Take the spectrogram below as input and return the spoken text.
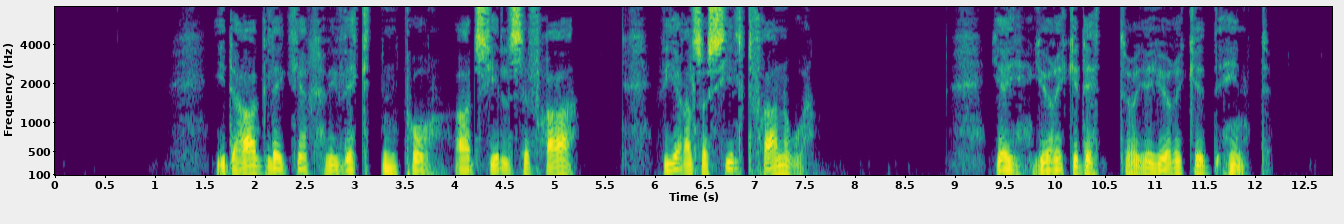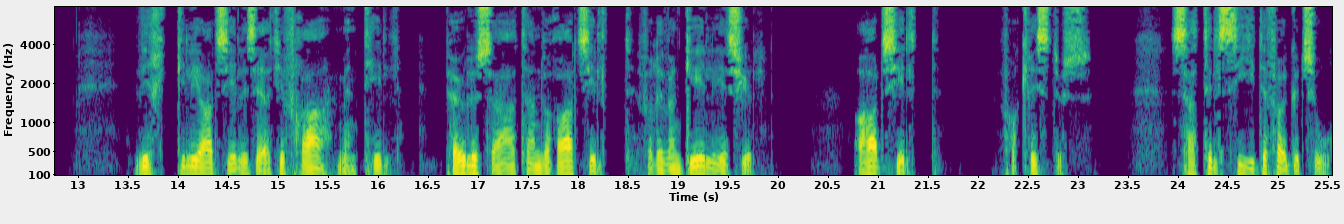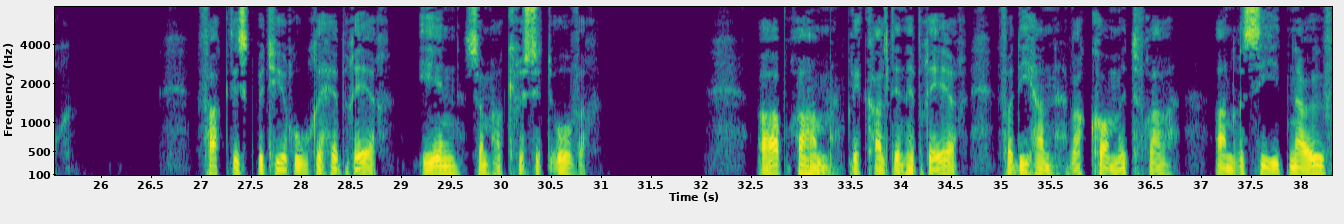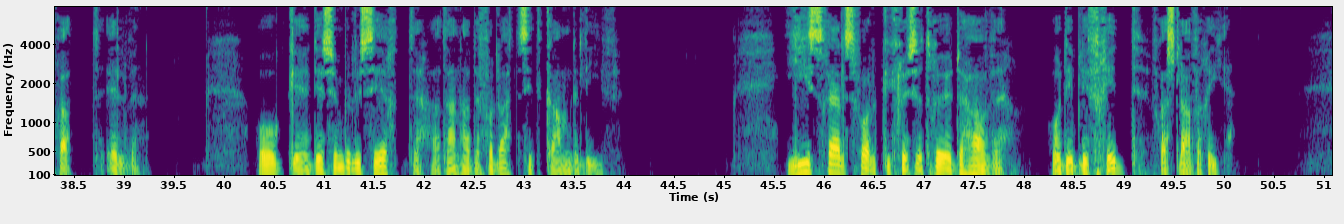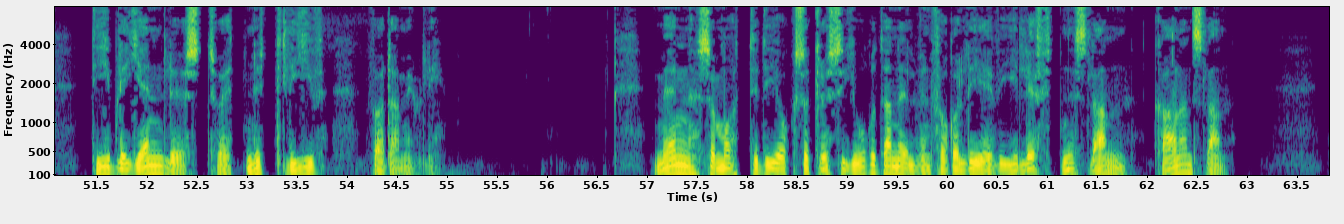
I dag legger vi vekten på adskillelse fra, vi er altså skilt fra noe. Jeg gjør ikke dette, og jeg gjør ikke hint. Virkelig adskillelse er ikke fra, men til. Paulus sa at han var adskilt for evangeliets skyld, adskilt for Kristus, satt til side for Guds ord. Faktisk betyr ordet hebreer en som har krysset over. Abraham ble kalt en hebreer fordi han var kommet fra andre siden av Eufrat-elven, og det symboliserte at han hadde forlatt sitt gamle liv. Israelsfolket krysset Rødehavet, og de ble fridd fra slaveriet. De ble gjenløst, og et nytt liv var da mulig. Men så måtte de også krysse Jordanelven for å leve i løftenes land, Kanans land,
